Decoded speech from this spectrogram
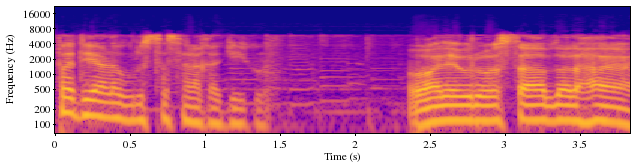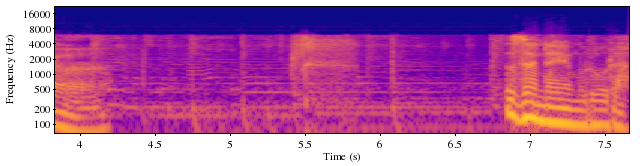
په دې اړه وروسته سره غږیږو ولې وروسته عبدالحیا زه نه یم وروره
